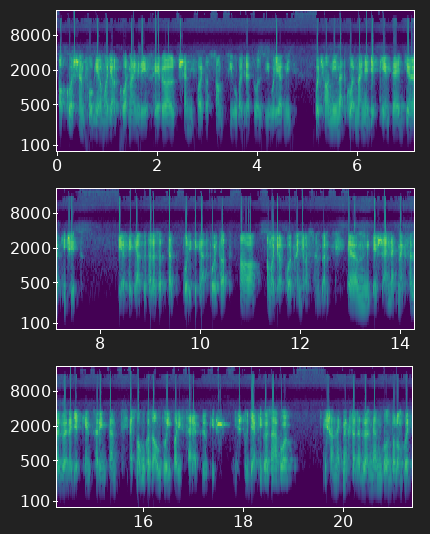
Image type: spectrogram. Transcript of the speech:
akkor sem fogja a magyar kormány részéről semmifajta szankció vagy retorzió érni, hogyha a német kormány egyébként egy kicsit értékelkötelezettebb politikát folytat a, a magyar kormányjal szemben. És ennek megfelelően egyébként szerintem ezt maguk az autóipari szereplők is, is tudják igazából, és ennek megfelelően nem gondolom, hogy,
